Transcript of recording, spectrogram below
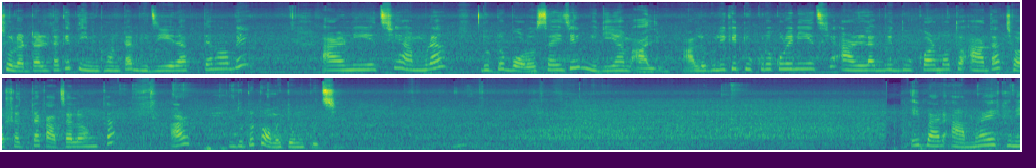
ছোলার ডালটাকে তিন ঘণ্টা ভিজিয়ে রাখতে হবে। আর নিয়েছি আমরা দুটো বড় সাইজের মিডিয়াম আলু। আলুগুলিকে টুকরো করে নিয়েছি। আর লাগবে দু কর মতো আদা, ছ সাতটা কাঁচা লঙ্কা আর দুটো টমেটো কুচি। এবার আমরা এখানে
